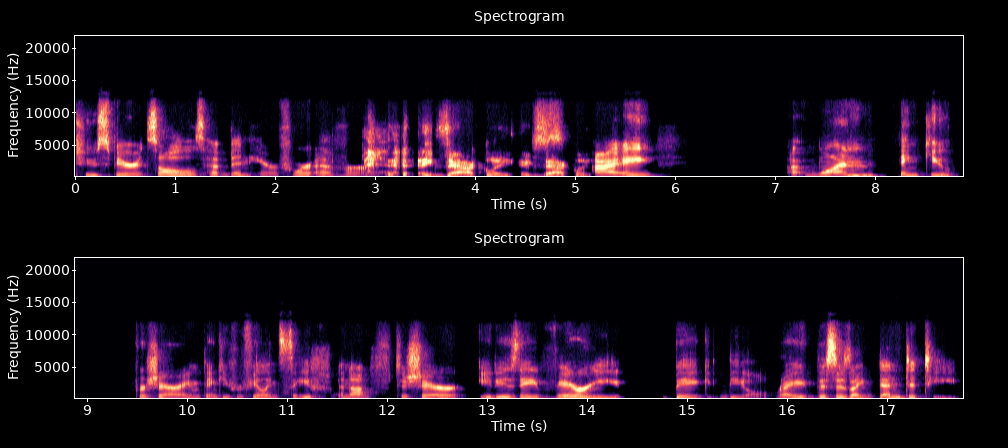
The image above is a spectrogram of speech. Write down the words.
Two spirit souls have been here forever. exactly. Exactly. I uh, one, thank you for sharing. Thank you for feeling safe enough to share. It is a very big deal, right? This is identity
